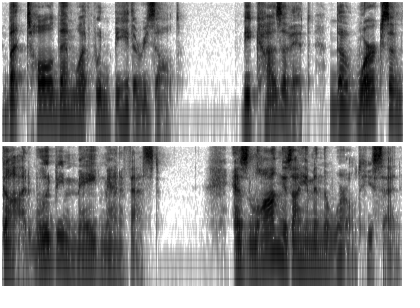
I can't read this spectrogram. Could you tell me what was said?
but told them what would be the result. Because of it, the works of God would be made manifest. As long as I am in the world, he said,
